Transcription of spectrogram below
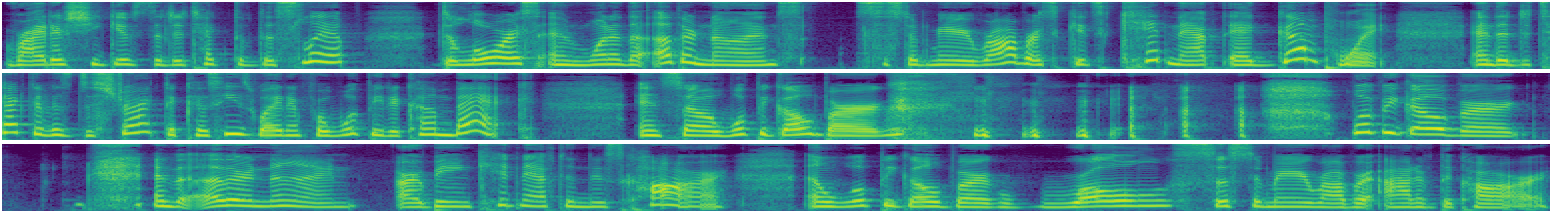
right as she gives the detective the slip, Dolores and one of the other nuns Sister Mary Roberts gets kidnapped at gunpoint, and the detective is distracted because he's waiting for Whoopi to come back. And so Whoopi Goldberg, Whoopi Goldberg and the other nine are being kidnapped in this car. And Whoopi Goldberg rolls Sister Mary Robert out of the car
